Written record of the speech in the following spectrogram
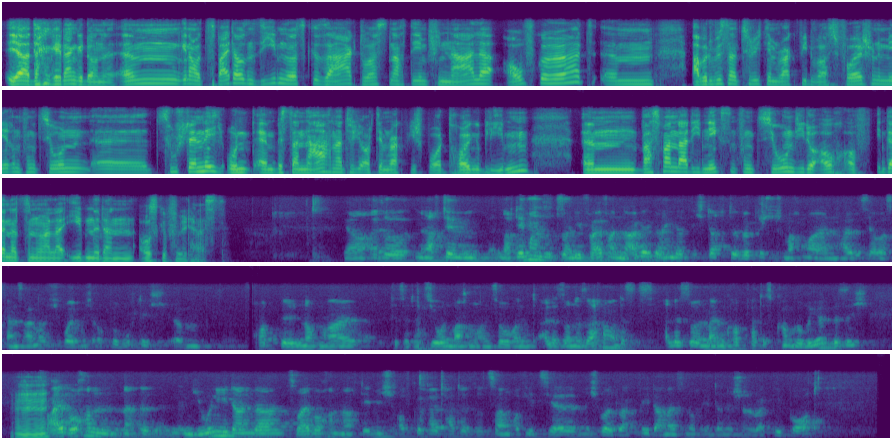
Ja, danke, danke, Donne. Ähm, genau, 2007, du hast gesagt, du hast nach dem Finale aufgehört, ähm, aber du bist natürlich dem Rugby, du warst vorher schon in mehreren Funktionen äh, zuständig und ähm, bist danach natürlich auch dem Rugby-Sport treu geblieben. Ähm, was waren da die nächsten Funktionen, die du auch auf internationaler Ebene dann ausgefüllt hast? Ja, also nachdem, nachdem man sozusagen die Pfeife an Nagel gehängt hat, ich dachte wirklich, ich mache mal ein halbes Jahr was ganz anderes. Ich wollte mich auch beruflich ähm, fortbilden nochmal, Dissertation machen und so und alle so eine Sache. Und das ist alles so in meinem Kopf hat es konkurriert, bis ich mhm. zwei Wochen äh, im Juni dann da, zwei Wochen nachdem ich aufgehört hatte, sozusagen offiziell mich World Rugby, damals noch International Rugby Board,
